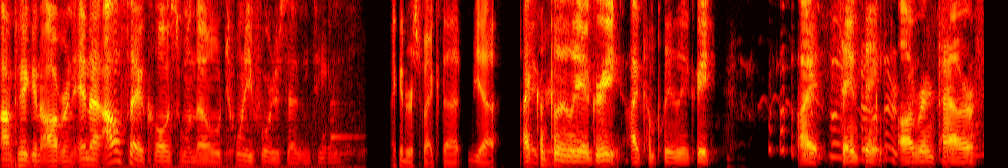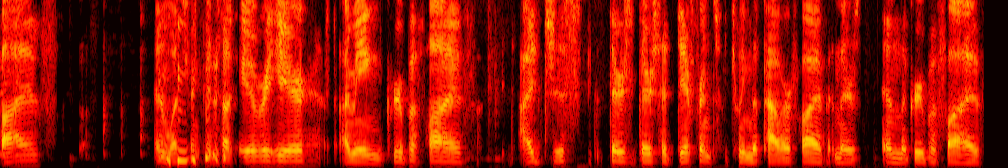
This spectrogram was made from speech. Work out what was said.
I'm picking Auburn, and I'll say a close one though, 24 to 17. I can respect that. Yeah. I, I agree. completely agree. I completely agree. I same thing. Auburn Power Five and Western Kentucky over here. I mean, Group of Five. I just there's there's a difference between the Power Five and there's and the Group of Five.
